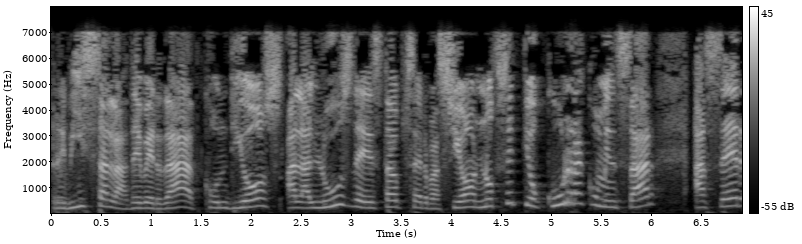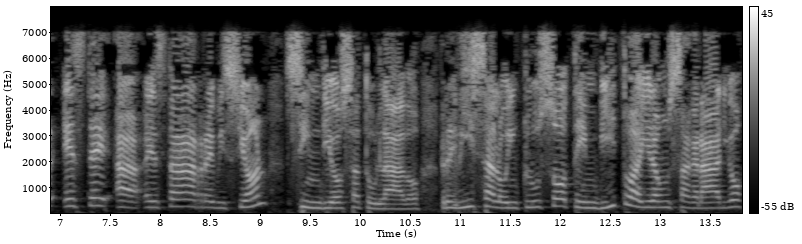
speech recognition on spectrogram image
Revísala de verdad, con Dios, a la luz de esta observación. No se te ocurra comenzar hacer este, uh, esta revisión sin Dios a tu lado. Revísalo, incluso te invito a ir a un sagrario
